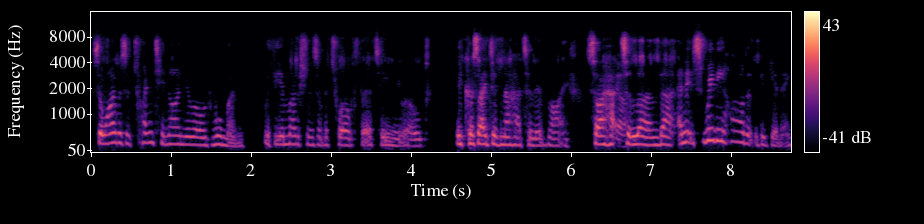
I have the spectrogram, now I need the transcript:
So I was a 29 year old woman with the emotions of a 12, 13 year old because I didn't know how to live life. So I had yeah. to learn that. And it's really hard at the beginning.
